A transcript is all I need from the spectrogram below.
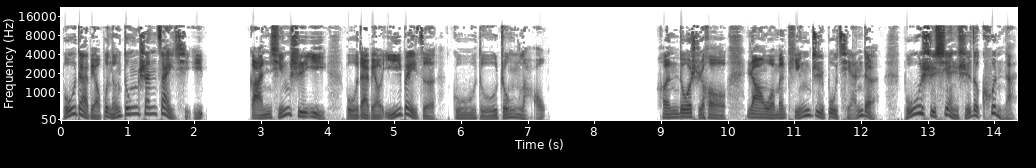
不代表不能东山再起，感情失意不代表一辈子孤独终老。很多时候，让我们停滞不前的不是现实的困难。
